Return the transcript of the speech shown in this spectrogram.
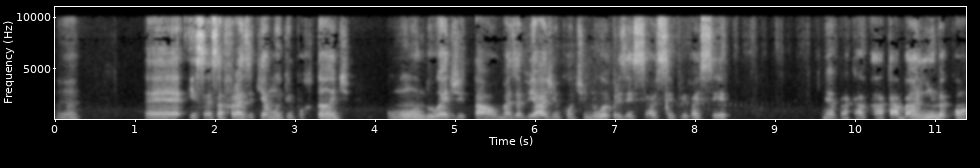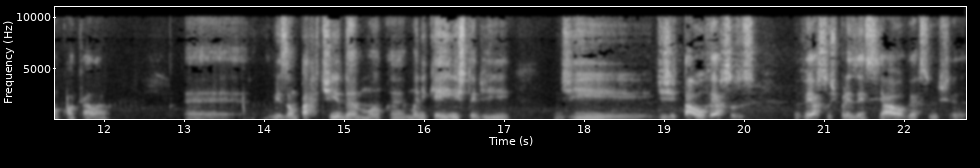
Né? É, essa, essa frase aqui é muito importante, o mundo é digital, mas a viagem continua presencial e sempre vai ser, né, para acabar ainda com, com aquela é, visão partida é, maniqueísta de, de digital versus, versus presencial, versus é,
